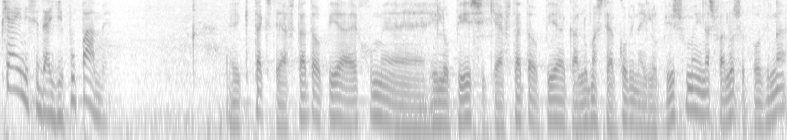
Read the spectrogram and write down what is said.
Ποια είναι η συνταγή, πού πάμε; Ε, κοιτάξτε, αυτά τα οποία έχουμε υλοποιήσει και αυτά τα οποία καλούμαστε ακόμη να υλοποιήσουμε είναι ασφαλώς επώδυνα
